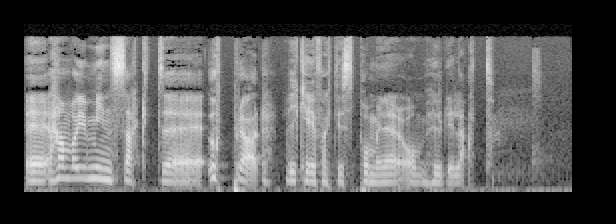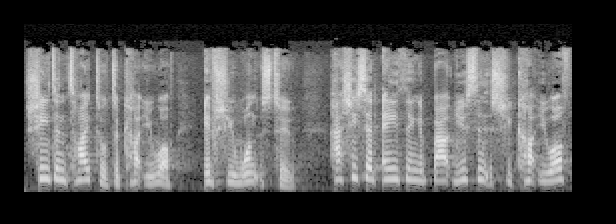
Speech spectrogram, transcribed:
Eh, han var ju minst sagt eh, upprörd. Vi kan ju faktiskt påminna er om hur det lät. She's entitled to cut you off if she wants to. Has she said anything about you since she cut you off?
